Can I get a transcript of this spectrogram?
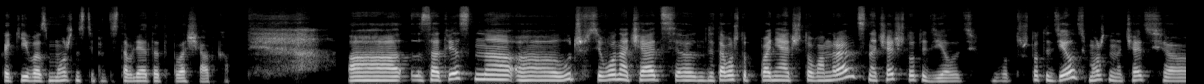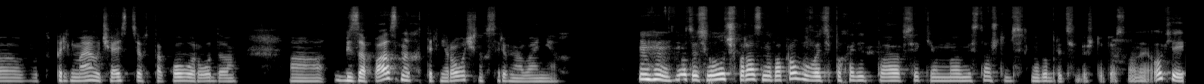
какие возможности предоставляет эта площадка. А, соответственно, а, лучше всего начать э, для того, чтобы понять, что вам нравится, начать что-то делать. Вот что-то делать можно начать, а, вот, принимая участие в такого рода безопасных тренировочных соревнованиях. Угу. Ну, то есть лучше по-разному попробовать, походить по всяким э, местам, чтобы действительно выбрать себе что-то основное. Окей.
